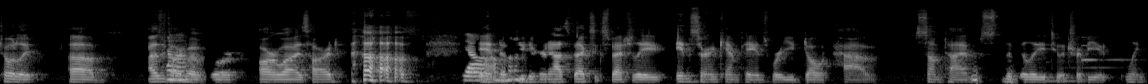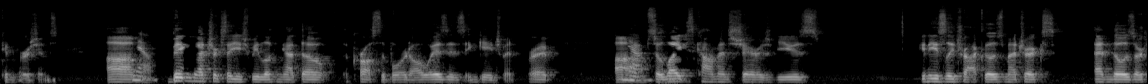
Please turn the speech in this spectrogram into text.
Totally. Um, as we talked uh-huh. about before, ROI is hard yeah. in a few different aspects, especially in certain campaigns where you don't have sometimes the ability to attribute link conversions. Um, yeah. Big metrics that you should be looking at, though, across the board always is engagement, right? Um, yeah. So likes, comments, shares, views. You can easily track those metrics, and those are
